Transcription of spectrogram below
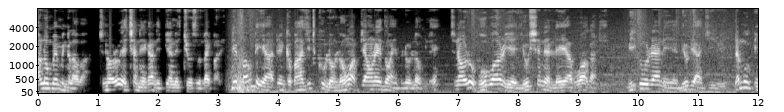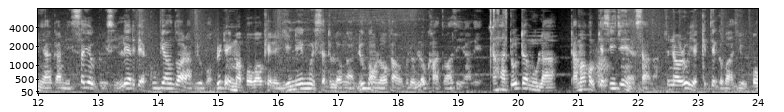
ားလုံးပဲမင်္ဂလာပါကျွန်တော်တို့ရဲ့ channel ကနေပြန်လည်ကြိုဆိုလိုက်ပါတယ်နှစ်ပေါင်းတရာအတွင်းကဘာကြီးတစ်ခုလုံးလုံးဝပြောင်းလဲသွားရင်ဘယ်လိုလုပ်မလဲကျွန်တော်တို့ဘိုးဘွားတွေရဲ့ရိုးရှင်းတဲ့ layer ဘဝကနေမီကိုရန်နေတဲ့မြို့ပြကြီးတွေလက်မှုပညာကနေစက်ရုပ်တွေစီလျှက်တစ်ပြက်ကူးပြောင်းသွားတာမျိုးပေါ့ဗြိတိန်မှာပေါ်ပေါက်ခဲ့တဲ့ရင်းနှီးငွေဆက်တလုံးကလူကောင်လောကကိုဘယ်လိုလှုပ်ခါသွားစေတာလဲဒါဟာတိုးတက်မှုလားဒါမှမဟုတ်ပျက်စီးခြင်းရဲ့အစလားကျွန်တော်တို့ရဲ့ခေတ်သစ်ကဘာကြီးကိုပုံ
